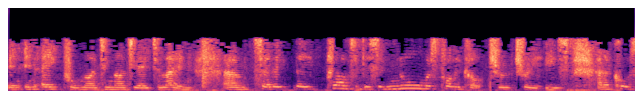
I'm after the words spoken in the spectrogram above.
in, in April 1998 alone. Um, so they, they planted this enormous polyculture of trees, and of course,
